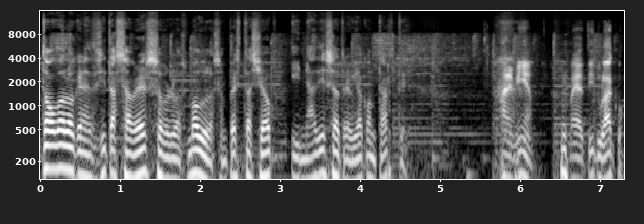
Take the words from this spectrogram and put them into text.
todo lo que necesitas saber sobre los módulos en PrestaShop y nadie se atrevió a contarte. Madre mía, vaya titulaco.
